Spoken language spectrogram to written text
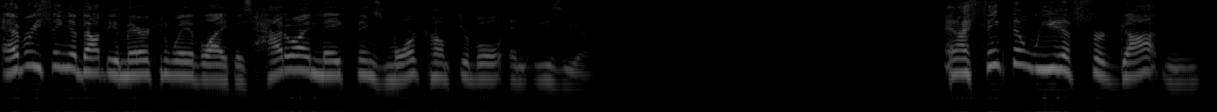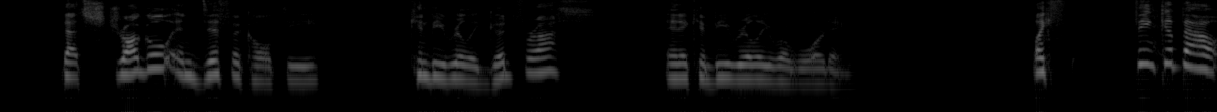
everything about the American way of life is how do I make things more comfortable and easier? And I think that we have forgotten that struggle and difficulty can be really good for us and it can be really rewarding. Like, think about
